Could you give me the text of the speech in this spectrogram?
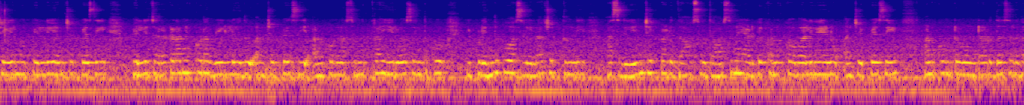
చెయ్యను పెళ్ళి అని చెప్పేసి పెళ్ళి జరగడానికి కూడా వీల్లేదు అని చెప్పేసి అనుకున్న సుమిత్ర ఈరోజు ఎందుకు ఇప్పుడు ఎందుకు అసలు ఇలా చెప్తుంది? అసలు ఏం చెప్పాడు దాసు? దాసునే అడిగి కనుక్కోవాలి. నేను అని చెప్పేసి అనుకుంటూ ఉంటాడు దశరథ.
